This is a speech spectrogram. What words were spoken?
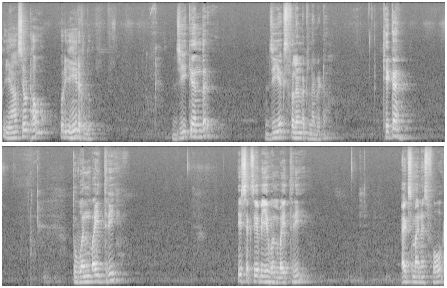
तो यहाँ से उठाओ और यहीं रख दो। जी के अंदर जी एक्स फलन रखना है बेटा। ठीक है? तो वन बाई थ्री, इस एक्स पे ये one by three x minus four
